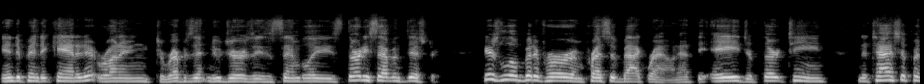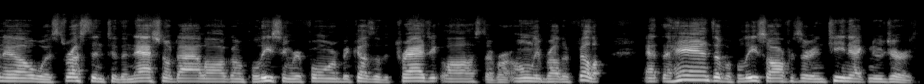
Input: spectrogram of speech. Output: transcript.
independent candidate running to represent New Jersey's Assembly's 37th district. Here's a little bit of her impressive background. At the age of 13, Natasha Pannell was thrust into the national dialogue on policing reform because of the tragic loss of her only brother, Phillip, at the hands of a police officer in Teaneck, New Jersey.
